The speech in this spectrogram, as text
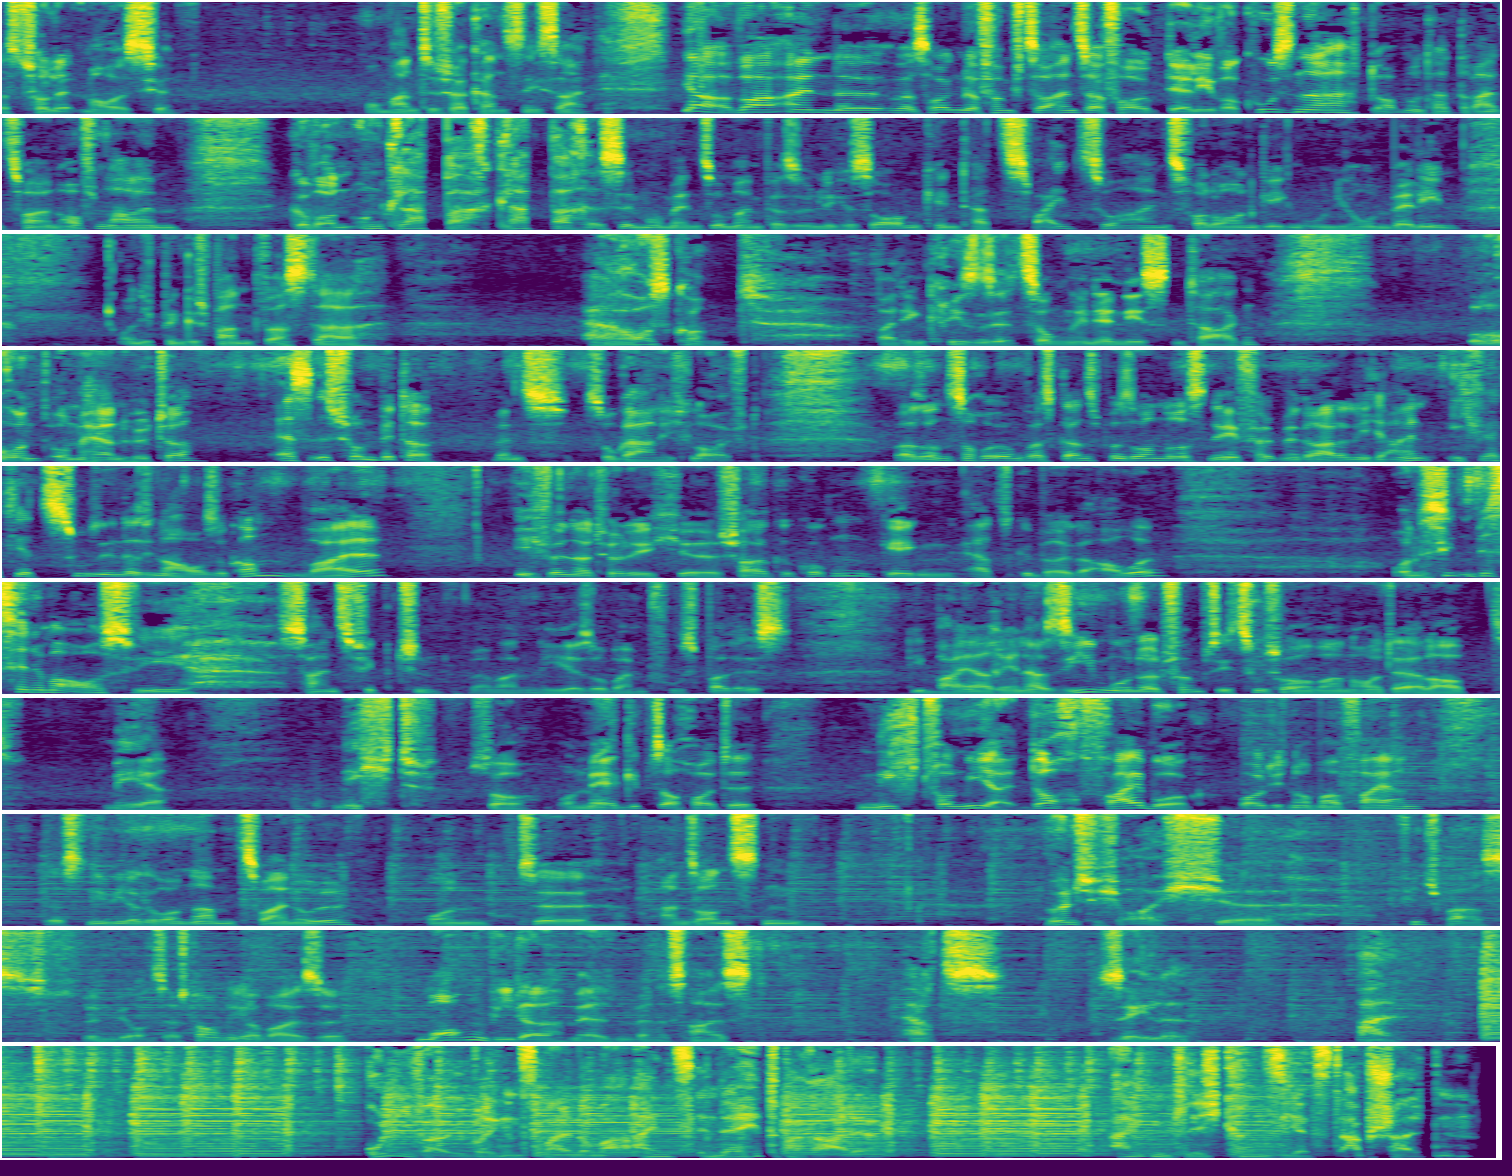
Das Toilettenhäuschen. Romantischer kann es nicht sein. Ja, war ein äh, überzeugender 5 zu 1 Erfolg der Leverkusener. Dortmund hat 3-2 in Hoffenheim gewonnen. Und Gladbach. Gladbach ist im Moment so mein persönliches Sorgenkind, hat 2 zu 1 verloren gegen Union Berlin. Und ich bin gespannt, was da herauskommt bei den Krisensitzungen in den nächsten Tagen rund um Herrn Hütter. Es ist schon bitter, wenn es so gar nicht läuft. War sonst noch irgendwas ganz Besonderes? Nee, fällt mir gerade nicht ein. Ich werde jetzt zusehen, dass ich nach Hause komme, weil ich will natürlich äh, Schalke gucken gegen Erzgebirge Aue. Und es sieht ein bisschen immer aus wie Science Fiction, wenn man hier so beim Fußball ist. Die Bayer Arena, 750 Zuschauer waren heute erlaubt. Mehr nicht. So, und mehr gibt's auch heute nicht von mir. Doch, Freiburg wollte ich noch mal feiern, dass die wieder gewonnen haben, 2-0. Und äh, ansonsten wünsche ich euch äh, viel Spaß, wenn wir uns erstaunlicherweise morgen wieder melden, wenn es heißt Herz, Seele, Ball. Uli war übrigens mal Nummer 1 in der Hitparade. Eigentlich können Sie jetzt abschalten.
